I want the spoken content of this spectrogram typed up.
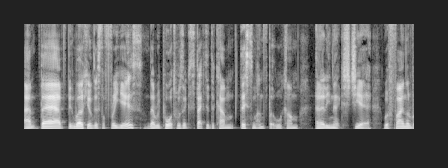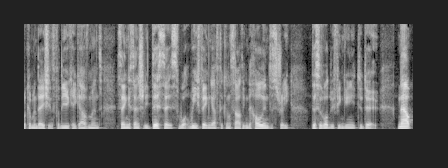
Um, they've been working on this for three years. Their report was expected to come this month, but will come early next year with final recommendations for the UK government, saying essentially this is what we think after consulting the whole industry. This is what we think you need to do. Now,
